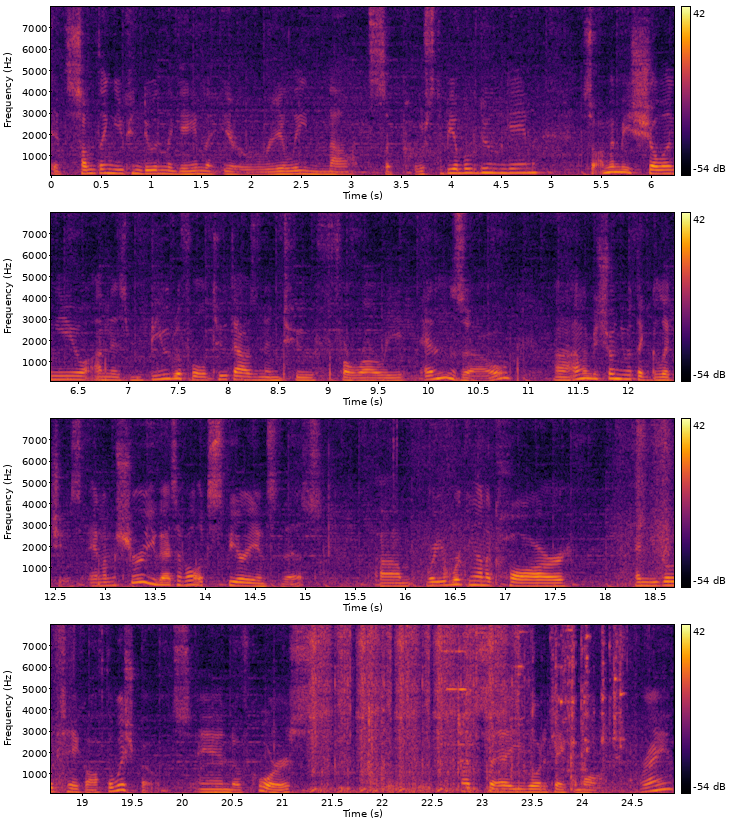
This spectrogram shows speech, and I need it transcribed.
it's something you can do in the game that you're really not supposed to be able to do in the game. So I'm going to be showing you on this beautiful 2002 Ferrari Enzo. Uh, I'm going to be showing you what the glitch is. And I'm sure you guys have all experienced this. Um, where you're working on a car and you go to take off the wishbones. And of course, let's say you go to take them off, right?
